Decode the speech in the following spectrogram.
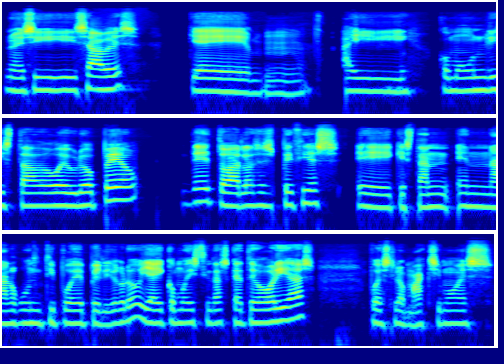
no sé si sabes que em, hay como un listado europeo de todas las especies eh, que están en algún tipo de peligro y hay como distintas categorías, pues lo máximo es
